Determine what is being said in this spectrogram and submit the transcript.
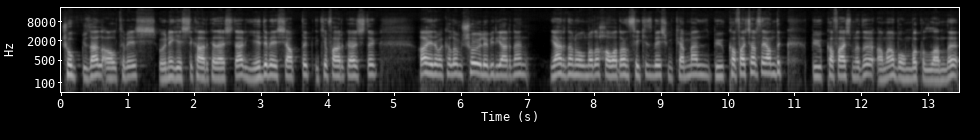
Çok güzel 6-5 öne geçtik arkadaşlar. 7-5 yaptık. 2 fark açtık. Haydi bakalım şöyle bir yerden yerden olmadı. Havadan 8-5 mükemmel. Büyük kafa açarsa yandık. Büyük kafa açmadı ama bomba kullandı.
